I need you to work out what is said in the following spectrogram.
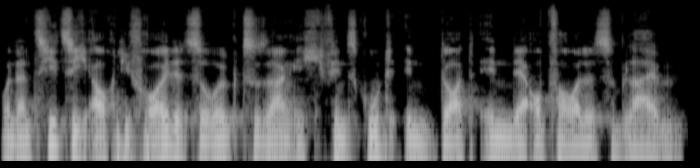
Und dann zieht sich auch die Freude zurück, zu sagen, ich finde es gut, in, dort in der Opferrolle zu bleiben.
